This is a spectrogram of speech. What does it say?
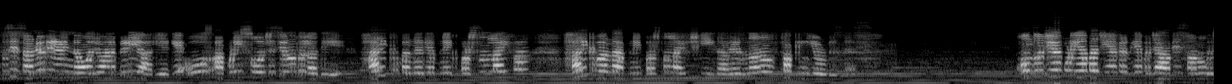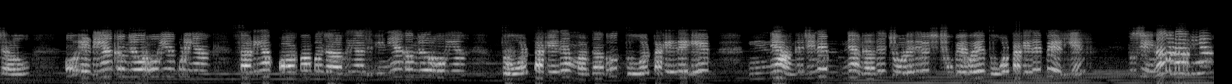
ਤੁਸੀਂ ਸਾਨੂੰ ਕਿ ਜਿਹੜੀ ਨੌਜਵਾਨ ਪੀੜ੍ਹੀ ਆ ਗਈ ਹੈ ਕਿ ਉਹ ਆਪਣੀ ਸੋਚ ਸਿਰੋਂ ਤੋਂ ਲੱਦੀਏ ਹਰ ਇੱਕ ਬੰਦੇ ਦੀ ਆਪਣੀ ਇੱਕ ਪਰਸਨਲ ਲਾਈਫ ਆ, ਹਰ ਇੱਕ ਬੰਦਾ ਆਪਣੀ ਪਰਸਨਲ ਲਾਈਫ 'ਚ ਕੀ ਕਰ ਰਿਹਾ ਇਸ ਨਾਲ ਫਕਿੰਗ ਯੋਰ ਬਿਜ਼ਨਸ ਹੁਣ ਦੂਜੀਆਂ ਕੁੜੀਆਂ ਭੱਜੀਆਂ ਫਿਰਦੀਆਂ, ਪੰਜਾਬ ਦੀ ਸਾਨੂੰ ਬਚਾਓ। ਉਹ ਏਡੀਆਂ ਕਮਜ਼ੋਰ ਹੋ ਗਈਆਂ ਕੁੜੀਆਂ, ਸਾਡੀਆਂ ਔਰਤਾਂ ਪੰਜਾਬ ਦੀਆਂ ਇੰਨੀਆਂ ਕਮਜ਼ੋਰ ਹੋ ਗਈਆਂ। ਦੋ ਟਕੇ ਦੇ ਮਰਦਾਂ ਤੋਂ ਦੋ ਟਕੇ ਦੇ ਇਹ ਨਿਹੰਗ ਜਿਹਨੇ ਨਿਹੰਗਾਂ ਦੇ ਚੋਲੇ ਦੇ ਵਿੱਚ ਛੁਪੇ ਹੋਏ ਦੋ ਟਕੇ ਦੇ ਭੇੜੀਏ। ਤੁਸੀਂ ਇਹਨਾਂ ਬਣਾ ਗਈਆਂ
